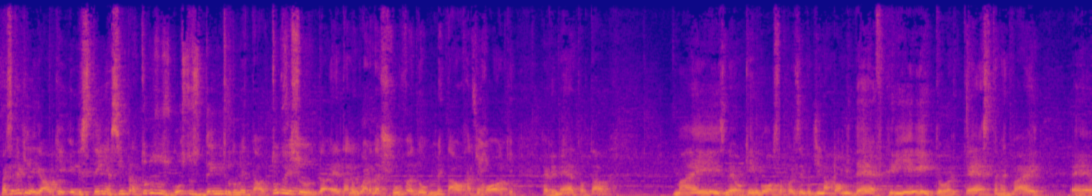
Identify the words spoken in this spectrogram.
Mas você vê que legal que eles têm assim pra todos os gostos dentro do metal. Tudo isso da- é, tá no guarda-chuva do metal, hard Sim. rock, heavy metal e tal. Mas, meu, quem gosta, por exemplo, de Napalm Death, Creator, Testament, vai, é,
